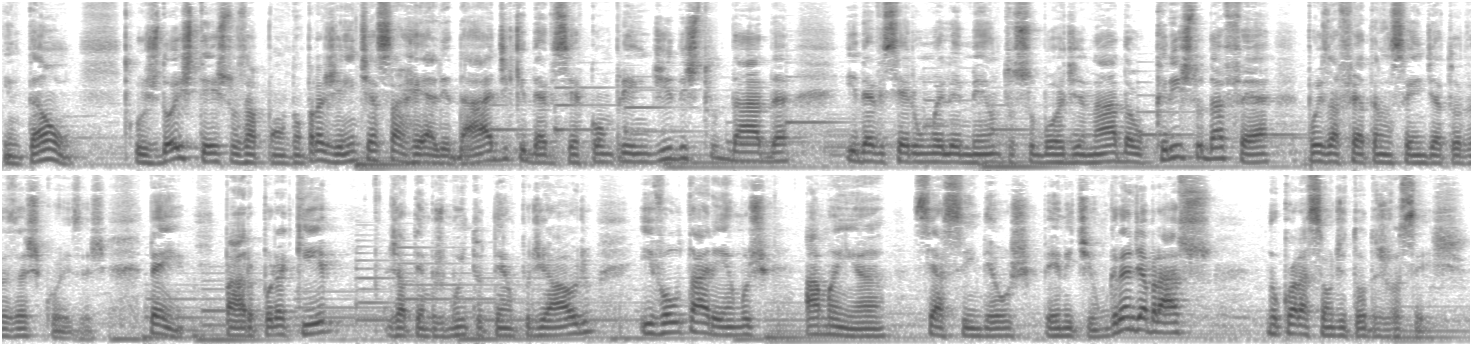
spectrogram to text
Então, os dois textos apontam para a gente essa realidade que deve ser compreendida, estudada e deve ser um elemento subordinado ao Cristo da fé, pois a fé transcende a todas as coisas. Bem, paro por aqui, já temos muito tempo de áudio e voltaremos amanhã, se assim Deus permitir. Um grande abraço no coração de todos vocês.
